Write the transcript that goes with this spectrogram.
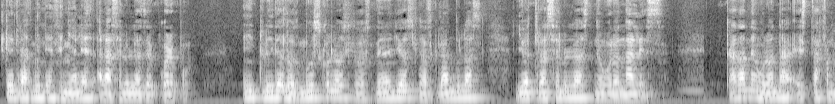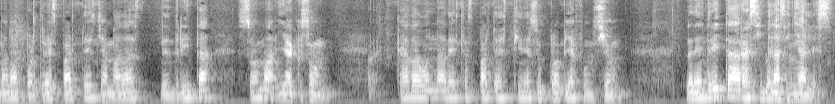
que transmiten señales a las células del cuerpo, incluidos los músculos, los nervios, las glándulas y otras células neuronales. Cada neurona está formada por tres partes llamadas dendrita, soma y axón. Cada una de estas partes tiene su propia función. La dendrita recibe las señales.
